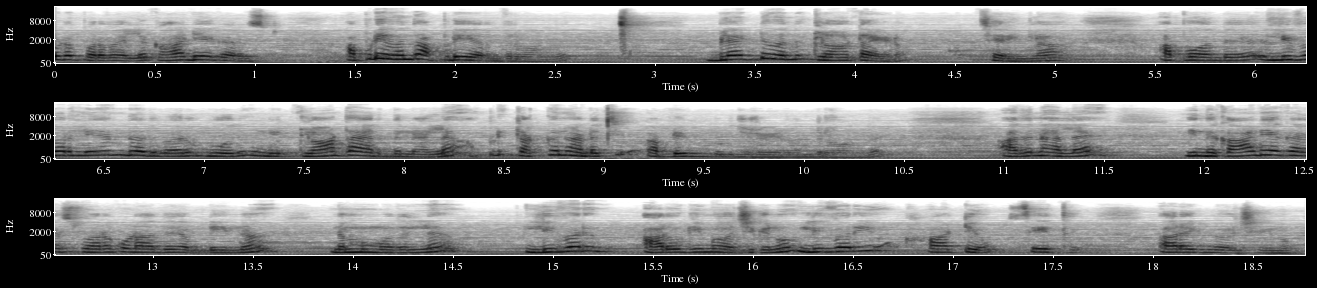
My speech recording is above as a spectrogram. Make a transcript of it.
கூட பரவாயில்ல கார்டியக் அரெஸ்ட் அப்படியே வந்து அப்படியே இறந்துருவாங்க. பிளட்டு வந்து கிளாட் ஆகிடும் சரிங்களா? அப்போது அந்த லிவர்லேருந்து அது வரும்போது உங்களுக்கு கிளாட் ஆகிறதுனால அப்படி டக்குன்னு அடைச்சி அப்படின்னு முடிஞ்சிடும் இறந்துருவாங்க. அதனால் இந்த கார்டியக் அரெஸ்ட் வரக்கூடாது அப்படின்னா நம்ம முதல்ல லிவர் ஆரோக்கியமாக வச்சுக்கணும். லிவரையும் ஹார்ட்டையும் சேர்த்து ஆரோக்கியமாக வச்சுக்கணும்.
